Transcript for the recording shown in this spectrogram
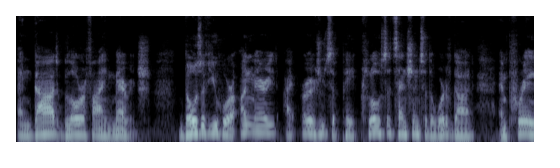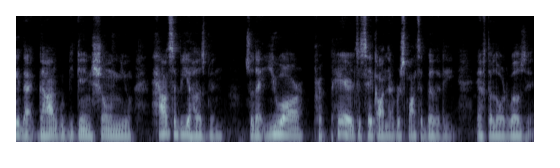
and God glorifying marriage. Those of you who are unmarried, I urge you to pay close attention to the Word of God and pray that God would begin showing you how to be a husband so that you are prepared to take on that responsibility if the Lord wills it.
